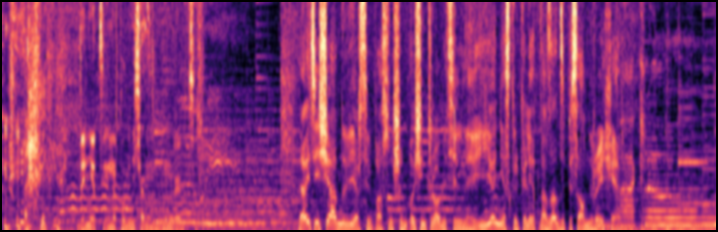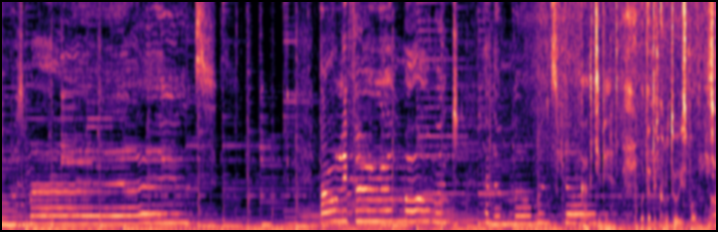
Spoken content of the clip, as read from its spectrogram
Да нет, инопланетянам не нравится. Давайте еще одну версию послушаем, очень трогательная. Ее несколько лет назад записал Мюррей Хэт. Как тебе? Вот это крутой исполнитель.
